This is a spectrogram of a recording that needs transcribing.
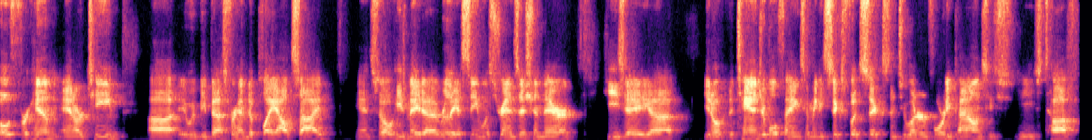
both for him and our team, uh, it would be best for him to play outside. And so he's made a really a seamless transition there. He's a, uh, you know, the tangible things. I mean, he's six foot six and 240 pounds. He's, he's tough.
